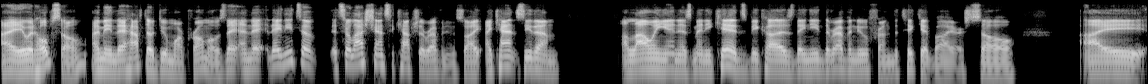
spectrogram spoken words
I would hope so. I mean, they have to do more promos. They and they they need to. It's their last chance to capture the revenue. So I I can't see them allowing in as many kids because they need the revenue from the ticket buyers. So I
